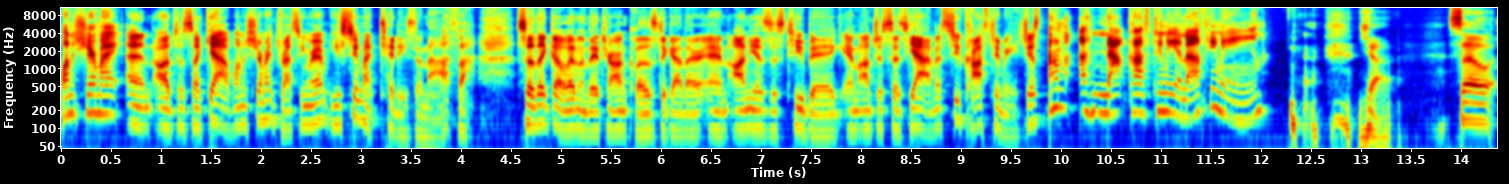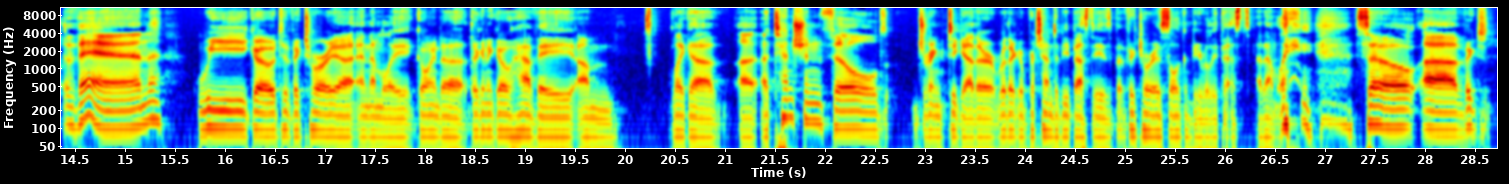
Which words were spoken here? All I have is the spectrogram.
Want to share my. And Anya's like, yeah, want to share my dressing room? You've seen my titties enough. So they go in and they try on clothes together. And Anya's is too big. And Anya says, yeah, and it's too costumey. She goes, um, uh, not costumey enough, you mean? Yeah. So then we go to Victoria and Emily going to they're to go have a um like a a, a tension filled drink together where they're to pretend to be besties but Victoria's still to be really pissed at Emily. so uh Vic-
